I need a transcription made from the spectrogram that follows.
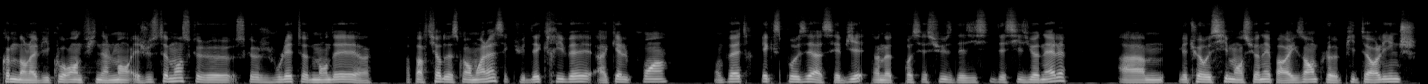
comme dans la vie courante finalement. Et justement, ce que, ce que je voulais te demander à partir de ce moment-là, c'est que tu décrivais à quel point on peut être exposé à ces biais dans notre processus décisionnel. mais tu as aussi mentionné par exemple Peter Lynch,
